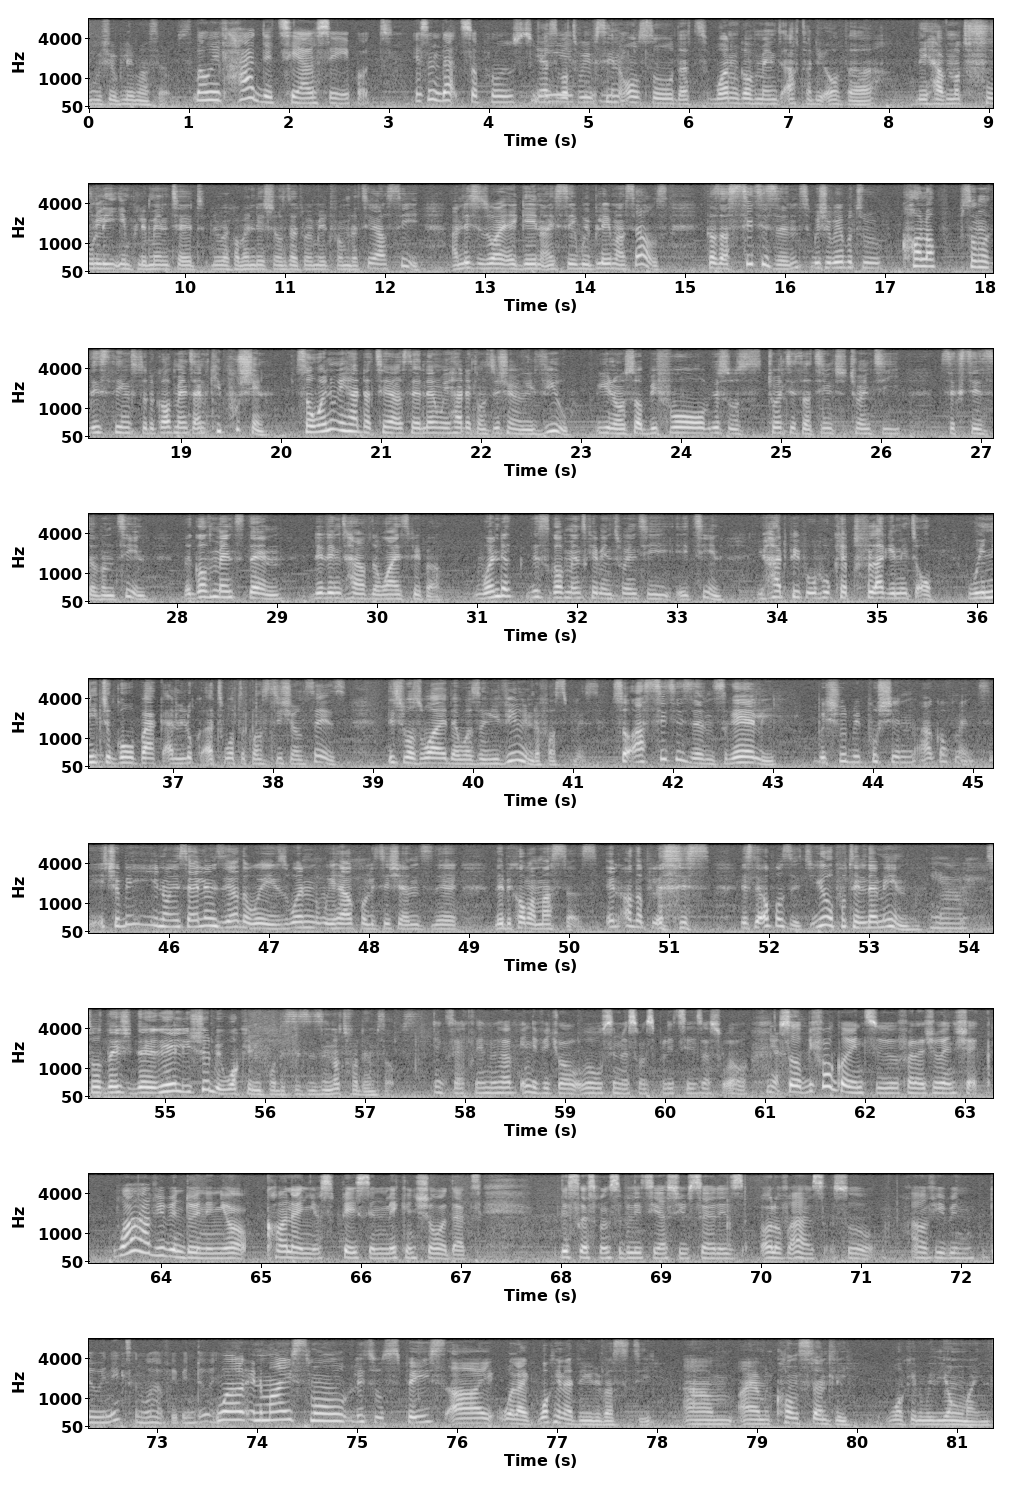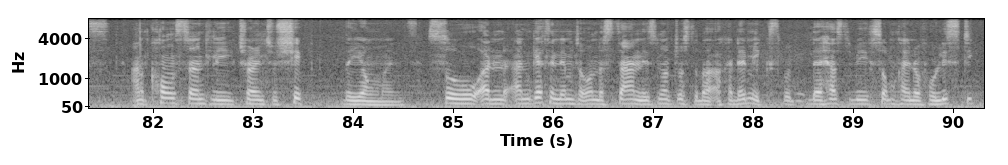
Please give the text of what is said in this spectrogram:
We should blame ourselves. But we've had the TRC report. Isn't that supposed to Yes, but we've seen also that one government after the other, they have not fully implemented the recommendations that were made from the TRC. And this is why, again, I say we blame ourselves. Because as citizens, we should be able to call up some of these things to the government and keep pushing. So when we had the TRC and then we had the constitutional review, you know, so before this was 2013 to 2016 17, the government then didn't have the white paper. When the, this government came in 2018, you had people who kept flagging it up. We need to go back and look at what the constitution says. This was why there was a review in the first place. So, as citizens, really, we should be pushing our government. It should be, you know, in silence the other way is when we have politicians, they, they become our masters. In other places, it's the opposite. You're putting them in. Yeah, So they, they really should be working for the citizen, not for themselves. exactly. And we have individual roles and responsibilities as well. Yes. So before going to Father Joe and Sheikh, what have you been doing in your corner, in your space, in making sure that this responsibility, as you said, is all of us? So how have you been doing it, and what have you been doing? Well, in my small little space, I well, like working at the university. Um, I am constantly working with young minds and constantly trying to shape the young minds. So and and getting them to understand it's not just about academics, but there has to be some kind of holistic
